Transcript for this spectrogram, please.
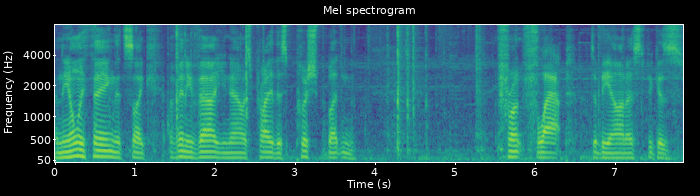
And the only thing that's like of any value now is probably this push button front flap, to be honest, because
